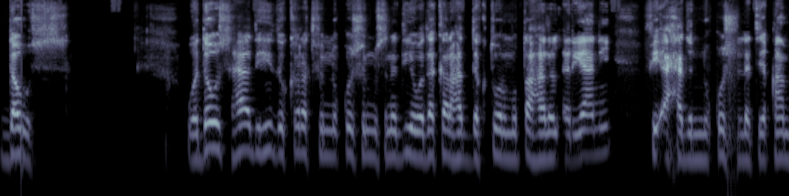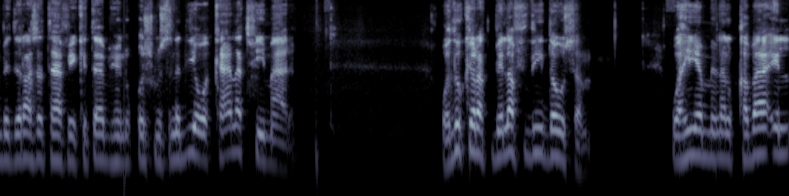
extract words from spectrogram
دوس. ودوس هذه ذكرت في النقوش المسندية وذكرها الدكتور مطهر الأرياني في أحد النقوش التي قام بدراستها في كتابه نقوش مسندية وكانت في مارب. وذكرت بلفظ دوسم وهي من القبائل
